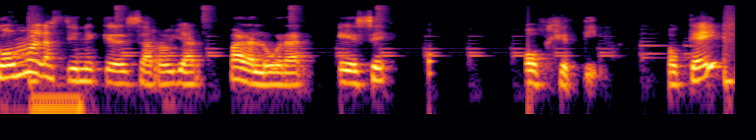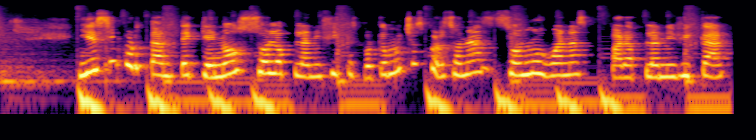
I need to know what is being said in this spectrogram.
cómo las tiene que desarrollar para lograr ese objetivo. ¿Ok? Y es importante que no solo planifiques, porque muchas personas son muy buenas para planificar,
